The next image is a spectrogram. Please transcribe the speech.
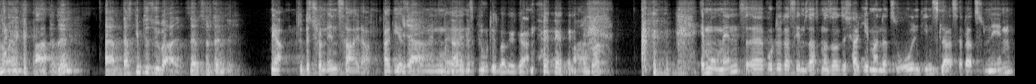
neuen Sprache drin. Ähm, das gibt es überall, selbstverständlich. Ja, du bist schon Insider. Bei dir ist ja, schon in, äh, ins Blut übergegangen. mein Gott, Im Moment, äh, wo du das eben sagst, man soll sich halt jemanden dazu holen, Dienstleister dazu nehmen.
